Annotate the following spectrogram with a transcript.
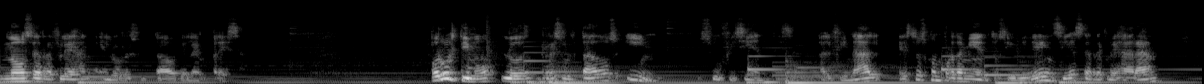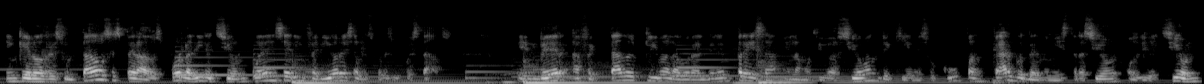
no se reflejan en los resultados de la empresa. Por último, los resultados insuficientes. Al final, estos comportamientos y evidencias se reflejarán en que los resultados esperados por la dirección pueden ser inferiores a los presupuestados, en ver afectado el clima laboral de la empresa, en la motivación de quienes ocupan cargos de administración o dirección,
